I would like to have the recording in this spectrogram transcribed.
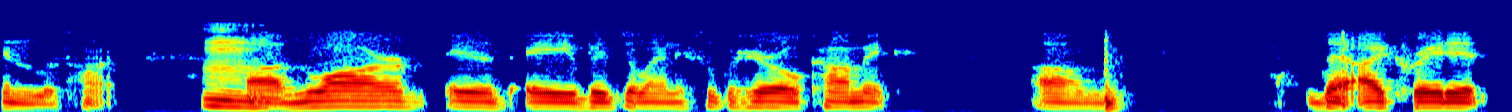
Endless Hunt. Mm. Uh, Noir is a vigilante superhero comic um, that I created.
